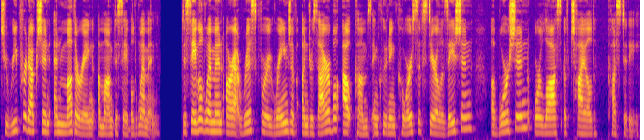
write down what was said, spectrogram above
to reproduction and mothering among disabled women. Disabled women are at risk for a range of undesirable outcomes, including coercive sterilization, abortion, or loss of child custody.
